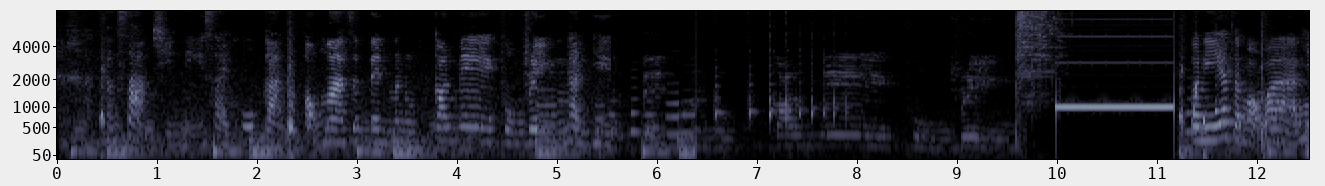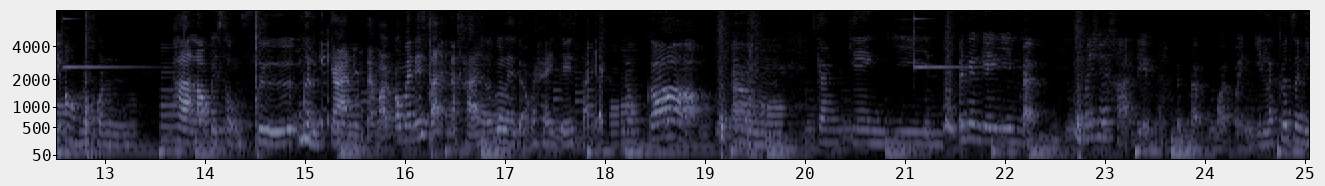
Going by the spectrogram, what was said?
นะคะ ทั้ง 3 ชิ้นนี้ใส่คู่กัน ออกมาจะเป็นมนุษย์ก้อนเมฆฟุ้งฟริ้งทันทีเป็นมนุษย์ก้อนเมฆฟุ้งฟริงตัวนี้อยากจะบอกว่าพี่ออมเป็นคน พาเราไปส่งซื้อเหมือนกัน แต่ว่าก็ไม่ได้ใส่นะคะแล้วก็เลยจะไปให้เจ๊ใส่ แล้วก็เอิ่มกางเกงยีน เป็นกางเกงยีนแบบไม่ใช่ขาเด็มนะ เป็นแบบปล่อยๆอย่างนี้แล้วก็จะมี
